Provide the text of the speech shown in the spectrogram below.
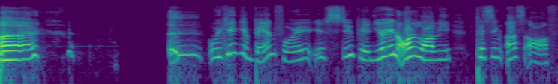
Uh, we can't get banned for it. You're stupid. You're in our lobby, pissing us off.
